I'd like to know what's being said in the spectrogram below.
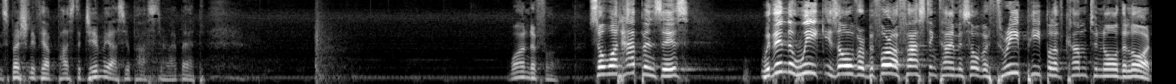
Especially if you have Pastor Jimmy as your pastor, I bet. Wonderful. So, what happens is Within the week is over, before our fasting time is over, three people have come to know the Lord.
